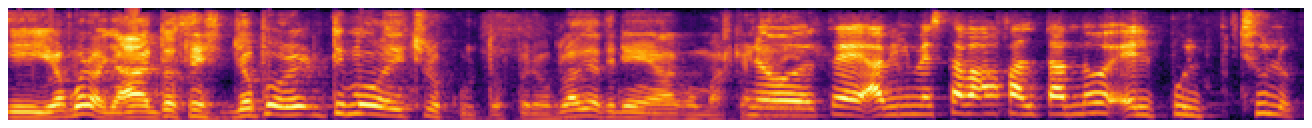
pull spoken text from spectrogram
Y yo, bueno, ya entonces, yo por último he dicho los cultos, pero Claudia tiene algo más que No, añadir. a mí me estaba faltando el pulp chulo.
